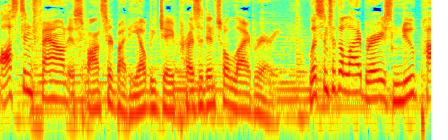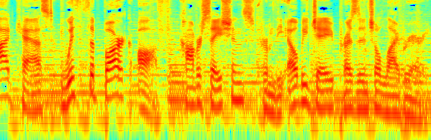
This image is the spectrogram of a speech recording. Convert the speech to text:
Austin Found is sponsored by the LBJ Presidential Library. Listen to the library's new podcast, With the Bark Off Conversations from the LBJ Presidential Library.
